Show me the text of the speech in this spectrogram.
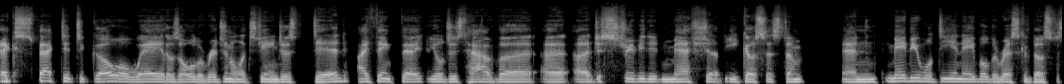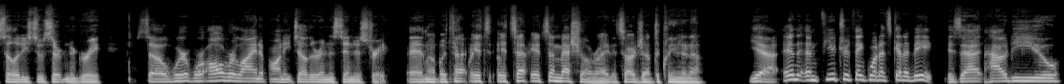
expect it to go away. Those old original exchanges did. I think that you'll just have a, a, a distributed mesh of ecosystem and maybe we'll de-enable the risk of those facilities to a certain degree. So we're we're all relying upon each other in this industry. And no, it's a, it's it's a it's a mesh, all right. It's our job to clean it up. Yeah, and and future think what it's going to be. Is that how do you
